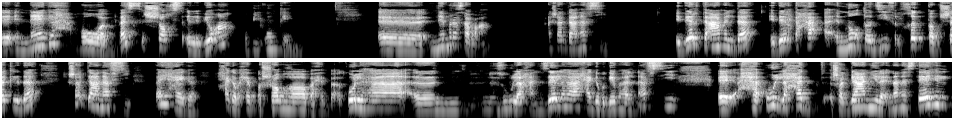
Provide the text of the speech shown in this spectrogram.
الناجح هو بس الشخص اللي بيقع وبيقوم تاني. نمرة سبعة أشجع نفسي. قدرت أعمل ده قدرت أحقق النقطة دي في الخطة بالشكل ده أشجع نفسي. بأي حاجة حاجة بحب أشربها بحب أكلها نزولة هنزلها حاجة بجيبها لنفسي. هقول لحد شجعني لأن أنا استاهل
